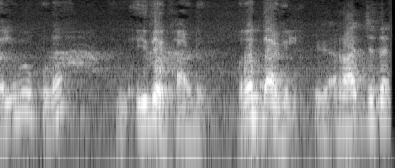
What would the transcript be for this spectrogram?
ಎಲ್ಲವೂ ಕೂಡ ಇದೆ ಕಾರ್ಡು. ರದ್ದಾಗಿಲ್ಲ. ಈಗ ರಾಜ್ಯದಲ್ಲಿ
